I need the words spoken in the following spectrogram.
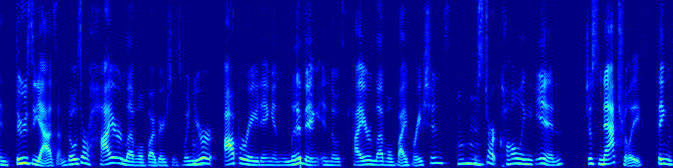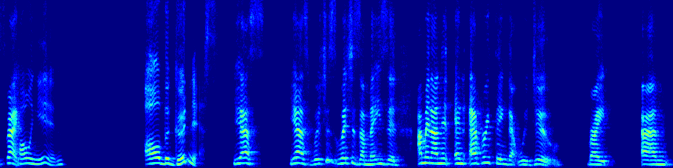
enthusiasm. Those are higher level vibrations. When mm-hmm. you're operating and living in those higher level vibrations, mm-hmm. you start calling in just naturally things right. calling in all the goodness. Yes. Yes, which is which is amazing. I mean, and and everything that we do, right? Um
